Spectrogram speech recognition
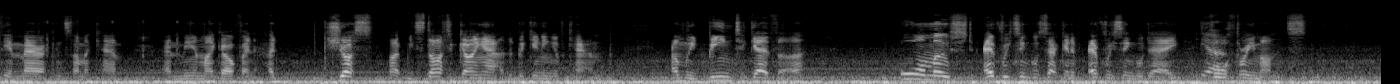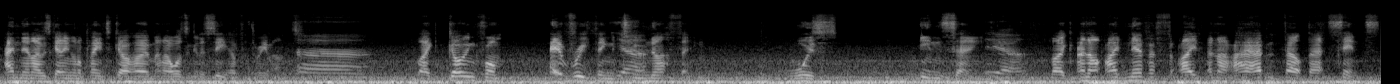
the American summer camp, and me and my girlfriend had just like we started going out at the beginning of camp, and we'd been together almost every single second of every single day Yeah. for three months. And then I was getting on a plane to go home, and I wasn't going to see her for three months. Uh, like going from everything Yeah. to nothing was insane. yeah. Like, and I, I'd never, f- I, and I, I haven't felt that since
